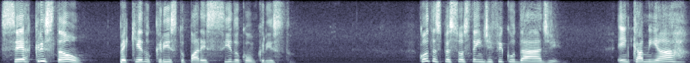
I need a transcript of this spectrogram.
ser cristão, pequeno Cristo, parecido com Cristo. Quantas pessoas têm dificuldade em caminhar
